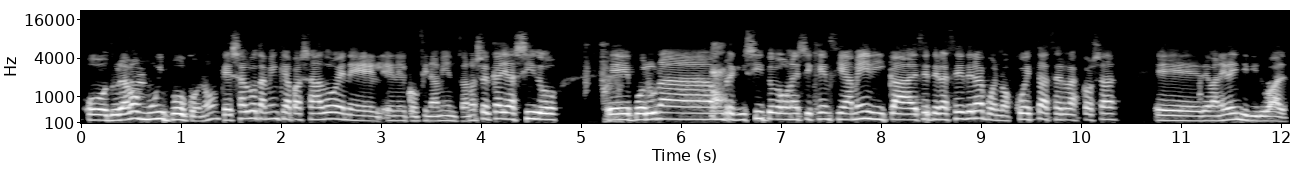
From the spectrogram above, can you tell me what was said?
o duramos muy poco, ¿no? Que es algo también que ha pasado en el, en el confinamiento. A no ser que haya sido eh, por una, un requisito, una exigencia médica, etcétera, etcétera, pues nos cuesta hacer las cosas eh, de manera individual.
